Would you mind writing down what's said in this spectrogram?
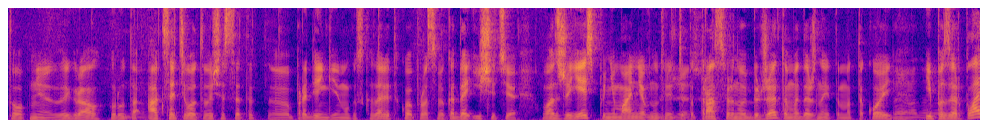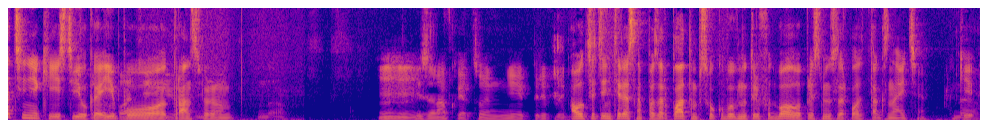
Топ, не, заиграл, круто. А, кстати, вот вы сейчас этот, э, про деньги немного сказали, такой вопрос. Вы когда ищете, у вас же есть понимание внутреннего типа, трансферного бюджета, мы должны там от такой... Да, да, И да. по зарплате некий есть вилка, и по трансферам. Да. Мгм. И за рамку я то не перепрыгну. А вот, кстати, интересно, по зарплатам, поскольку вы внутри футбола, вы плюс-минус зарплаты так знаете. Какие? Да.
